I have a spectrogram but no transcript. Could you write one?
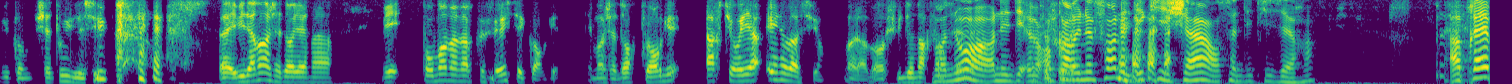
vu comme chatouille dessus, euh, évidemment j'adore Yamaha, mais pour moi ma marque préférée c'est Korg. Et moi j'adore Korg, Arturia et Innovation. Voilà, bon je suis deux marques. Bon, nous, on est des- encore une fois, on est des quiches hein, en synthétiseur. hein. Après,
